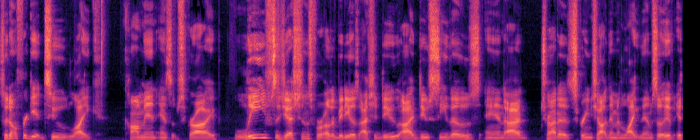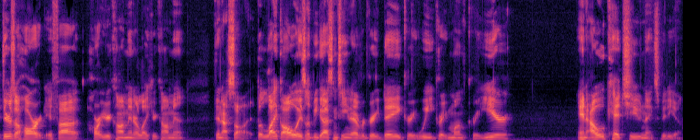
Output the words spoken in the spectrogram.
So don't forget to like, comment, and subscribe. Leave suggestions for other videos I should do. I do see those and I try to screenshot them and like them. So if, if there's a heart, if I heart your comment or like your comment, then I saw it. But like always, hope you guys continue to have a great day, great week, great month, great year. And I will catch you next video.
